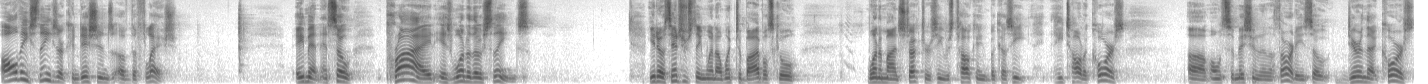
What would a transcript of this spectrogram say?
All these things are conditions of the flesh. Amen. And so pride is one of those things. You know, it's interesting when I went to Bible school, one of my instructors, he was talking because he, he taught a course uh, on submission and authority. So during that course,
